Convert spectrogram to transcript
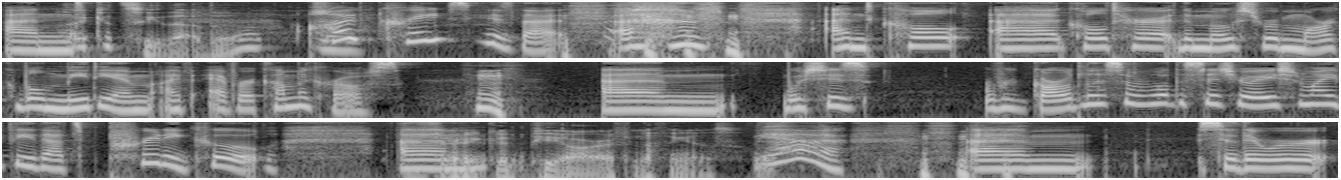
And I could see that though. how crazy is that? um, and call, uh, called her the most remarkable medium I've ever come across. Hmm. Um, which is, regardless of what the situation might be, that's pretty cool. Um, Very good PR, if nothing else. yeah. um, so there were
